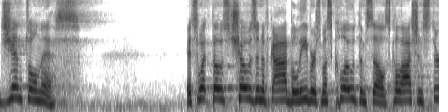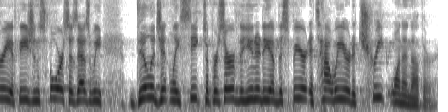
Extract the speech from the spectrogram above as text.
gentleness. It's what those chosen of God believers must clothe themselves. Colossians 3, Ephesians 4 says, as we diligently seek to preserve the unity of the Spirit, it's how we are to treat one another.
